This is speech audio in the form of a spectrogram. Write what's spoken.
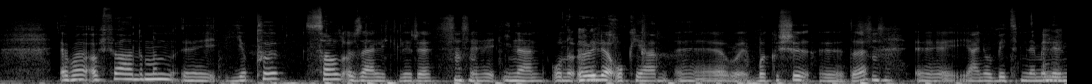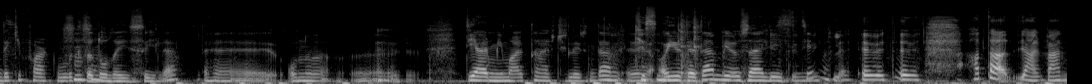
Ama Afife Hanım'ın e, yapısal özellikleri e, inen, onu evet. öyle okuyan e, bakışı e, da e, yani o betimlemelerindeki evet. farklılık da dolayısıyla e, onu e, evet. diğer mimarlık tarihçilerinden e, ayırt eden bir özelliği değil mi? Evet, evet. Hatta yani ben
